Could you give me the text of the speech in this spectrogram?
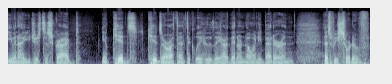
even how you just described, you know, kids, kids are authentically who they are. They don't know any better. And as we sort of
